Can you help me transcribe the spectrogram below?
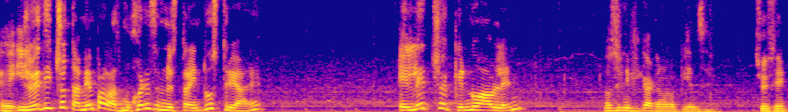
Eh, y lo he dicho también para las mujeres en nuestra industria, ¿eh? El hecho de que no hablen no significa que no lo piensen. Sí, sí.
